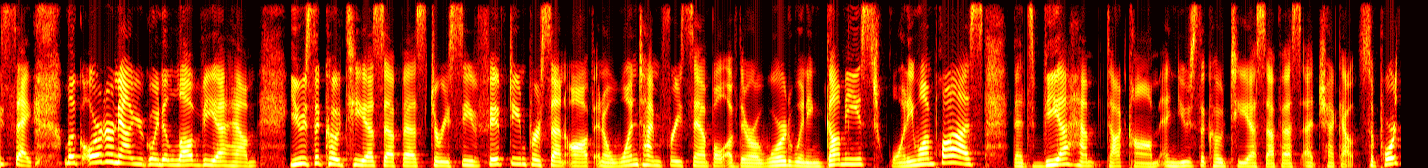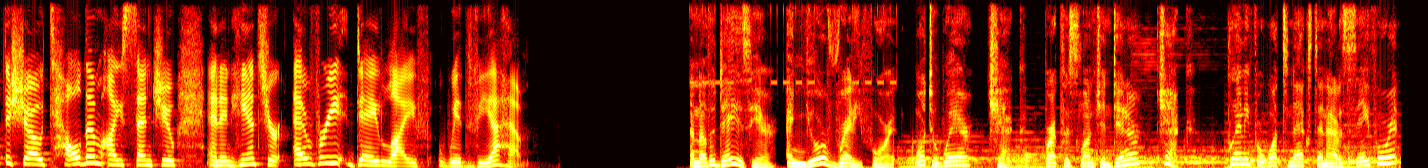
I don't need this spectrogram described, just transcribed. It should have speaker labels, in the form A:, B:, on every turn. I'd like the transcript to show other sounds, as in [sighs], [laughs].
A: say? Look, order now. You're going to love Viia Hemp. Use the code TSFS to receive 15% off and a one time free sample of their award winning gummies, 21 plus. That's viiahemp.com and use the code TSFS at checkout. Support the show, tell them I sent you, and enhance your everyday life with Viia Hemp.
B: Another day is here, and you're ready for it. What to wear? Check. Breakfast, lunch, and dinner? Check. Planning for what's next and how to save for it?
